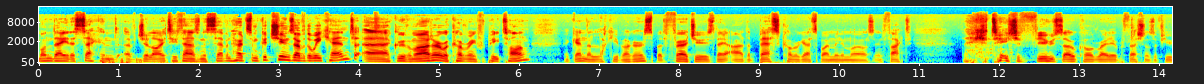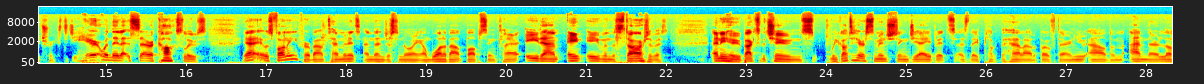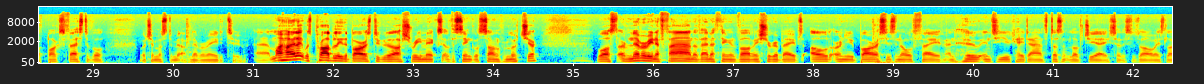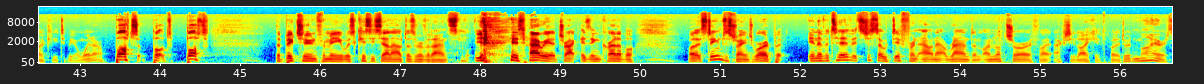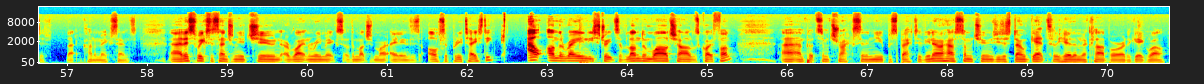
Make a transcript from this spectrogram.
Monday, the 2nd of July 2007. Heard some good tunes over the weekend. Uh, Groove Armada recovering for Pete Tong. Again, the lucky buggers, but fair dues, they are the best cover gets by a million miles. In fact, they could teach a few so called radio professionals a few tricks. Did you hear it when they let Sara Cox loose? Yeah, it was funny for about 10 minutes and then just annoying. And what about Bob Sinclar? Edam ain't even the start of it. Anywho, back to the tunes. We got to hear some interesting GA bits as they plucked the hell out of both their new album and their Lovebox Festival, which I must admit I've never made it to. Uh, my highlight was probably the Boris Dlugosch remix of the single Song from Mutya. Whilst I've never been a fan of anything involving Sugababes, old or new, Boris is an old fave, and who into UK dance doesn't love GA? So this was always likely to be a winner. But, but, but, the big tune for me was Kissy Sell Out does Riverdance. yeah, his Harriet track is incredible. Well, it seems a strange word, but innovative. It's just so different, out and out random. I'm not sure if I actually like it, but I do admire it, if that kind of makes sense. Uh, this week's essential new tune, a write and remix of the much admired Aliens, is also pretty tasty. Out on the rainy streets of London, Wild Child was quite fun. Uh, and put some tracks in a new perspective. You know how some tunes you just don't get till you hear them in a club or at a gig. Well,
